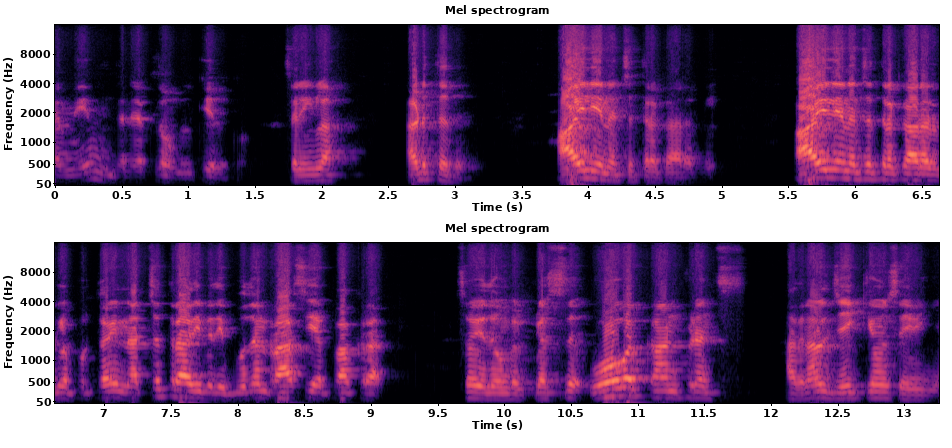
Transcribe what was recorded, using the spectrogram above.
தன்மையும் இந்த நேரத்துல உங்களுக்கு இருக்கும். சரிங்களா? அடுத்தது. ஆயிலிய நட்சத்திரக்காரர்கள். ஆயிலிய நட்சத்திரக்காரர்களை பொறுத்தவரை நட்சத்திராதிபதி புதன் ராசியை பார்க்கிறார். ஸோ இது உங்களுக்கு பிளஸ் ஓவர் கான்பிடன்ஸ் அதனால ஜெயிக்கவும் செய்வீங்க.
